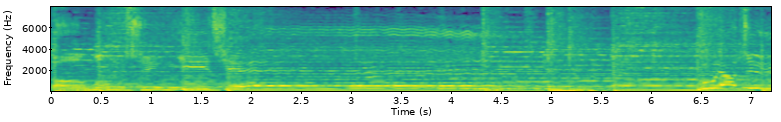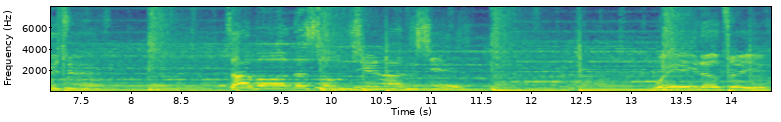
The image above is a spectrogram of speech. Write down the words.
到梦醒以前，不要拒绝。在我的胸前安歇，为了最后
